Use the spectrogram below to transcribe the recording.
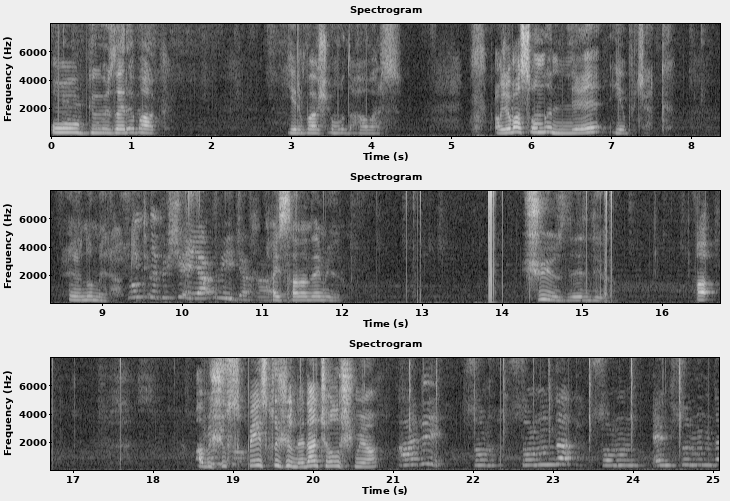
O gözlere bak. 20 aşama daha var. Acaba sonunda ne yapacak? Ben onu merak Sonunda bir şey yapmayacak abi. Hayır sana demiyorum. Şu yüzleri diyorum. A Abi şu space tuşu neden çalışmıyor? Abi son, sonunda sonun en sonunda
